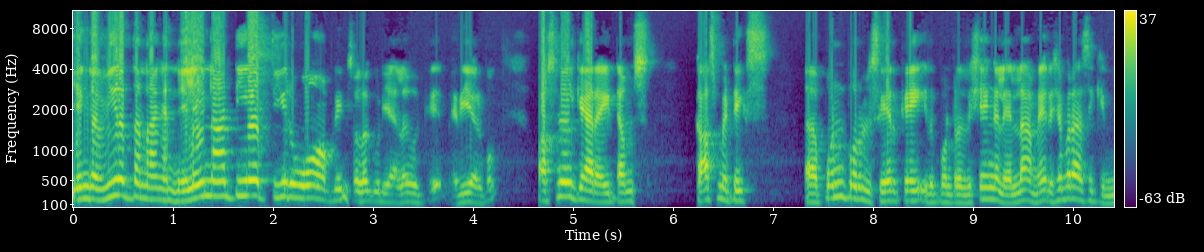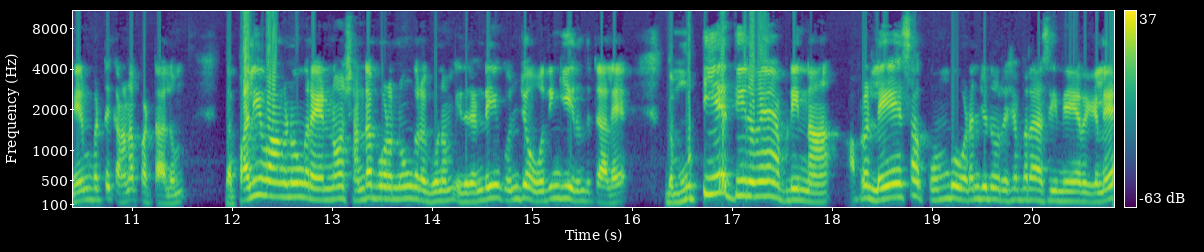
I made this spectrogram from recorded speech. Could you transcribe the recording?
எங்கள் வீரத்தை நாங்கள் நிலைநாட்டியே தீருவோம் அப்படின்னு சொல்லக்கூடிய அளவுக்கு நிறைய இருக்கும். பர்சனல் கேர் ஐட்டம்ஸ் காஸ்மெட்டிக்ஸ் பொன்பொருள் சேர்க்கை இது போன்ற விஷயங்கள் எல்லாமே ரிஷபராசிக்கு மேம்பட்டு காணப்பட்டாலும் இந்த பழி வாங்கணுங்கிற எண்ணம் சண்டை போடணுங்கிற குணம் இது ரெண்டையும் கொஞ்சம் ஒதுங்கி இருந்துட்டாலே இந்த முட்டியே தீருவேன் அப்படின்னா அப்புறம் லேசா கொம்பு உடஞ்சிடும் ரிஷபராசி நேயர்களே.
